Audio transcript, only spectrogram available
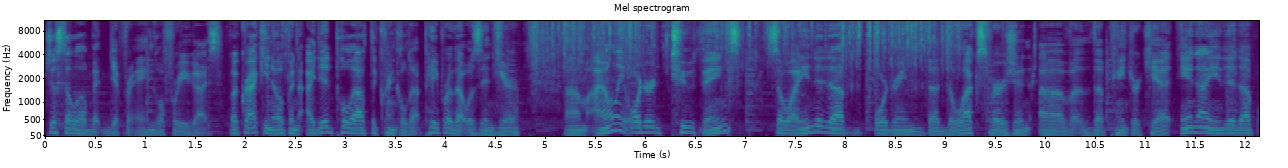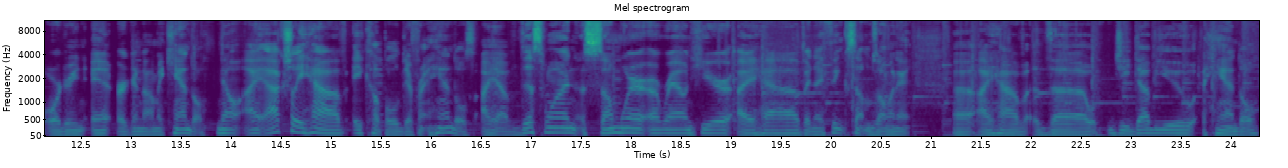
just a little bit different angle for you guys. But cracking open, I did pull out the crinkled up paper that was in here. Um, I only ordered two things, so I ended up ordering the deluxe version of the painter kit, and I ended up ordering an ergonomic handle. Now, I actually have a couple different handles. I have this one somewhere around here. I have, and I think something's on it. Uh, I have the GW handle.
